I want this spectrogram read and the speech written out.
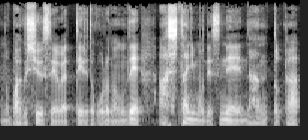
あの、バグ修正をやっているところなので、明日にもですね、なんとか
